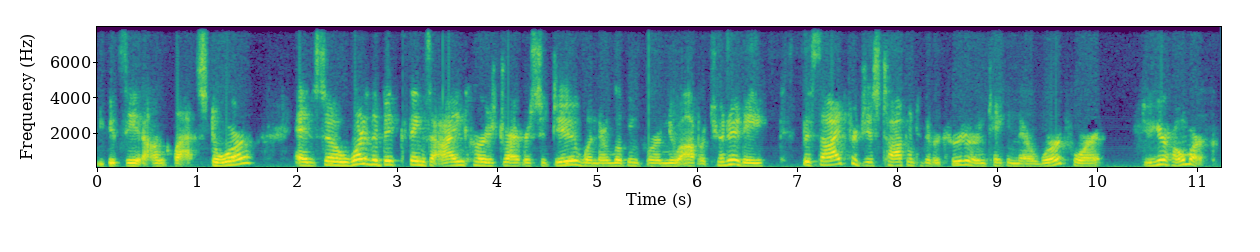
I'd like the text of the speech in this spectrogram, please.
You could see it on Glassdoor. And so, one of the big things that I encourage drivers to do when they're looking for a new opportunity, besides for just talking to the recruiter and taking their word for it, do your homework.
